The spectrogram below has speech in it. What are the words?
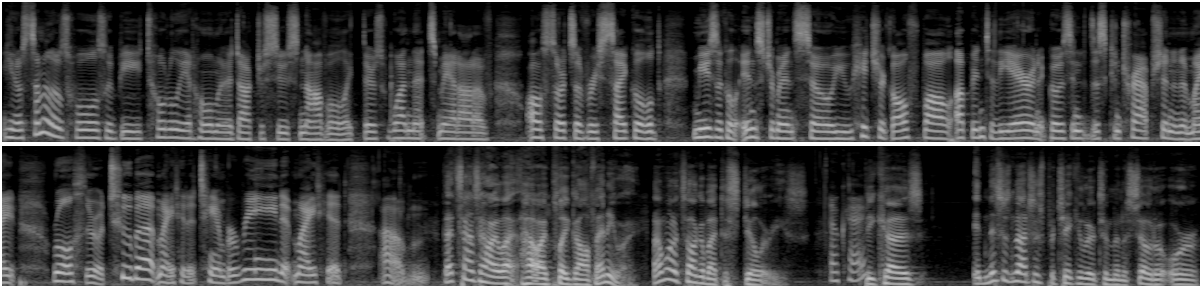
you know, some of those holes would be totally at home in a Dr. Seuss novel. Like there's one that's made out of all sorts of recycled musical instruments. So you hit your golf ball up into the air and it goes into this contraption and it might roll through a tuba, it might hit a tambourine, it might hit. Um, That sounds how I how I play golf anyway. I want to talk about distilleries okay. because, and this is not just particular to Minnesota or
